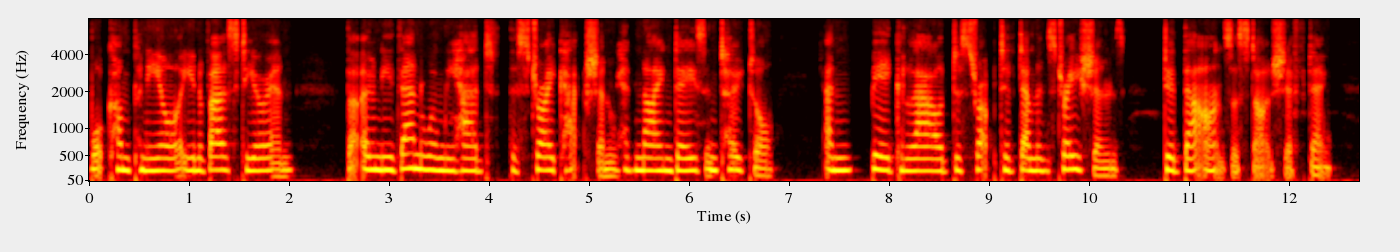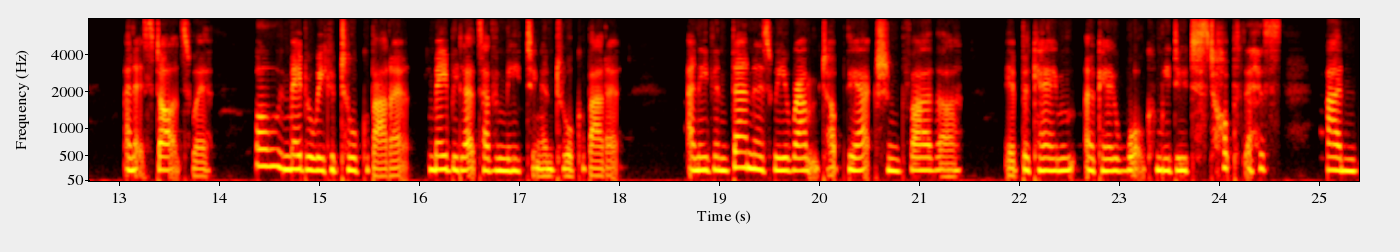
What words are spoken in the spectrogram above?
what company or university you're in. But only then, when we had the strike action, we had nine days in total and big, loud, disruptive demonstrations did that answer start shifting. And it starts with, well, maybe we could talk about it. Maybe let's have a meeting and talk about it. And even then, as we ramped up the action further, it became, okay, what can we do to stop this? And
